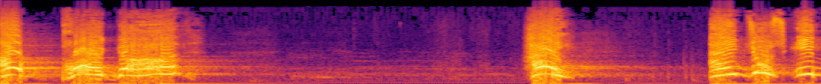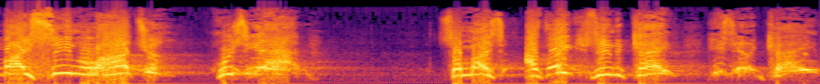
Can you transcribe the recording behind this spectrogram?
Oh, poor God. Hey, angels, anybody seen Elijah? Where's he at? Somebody, I think he's in a cave. He's in a cave.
